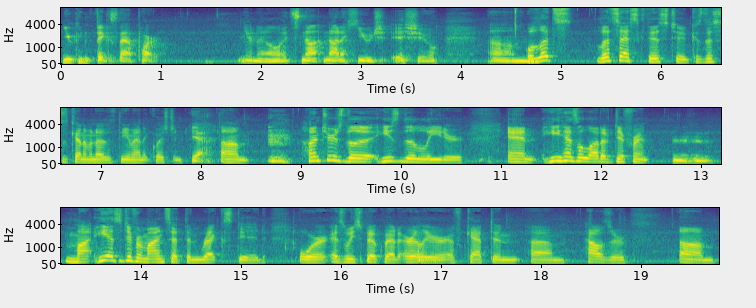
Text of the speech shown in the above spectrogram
you can fix that part. You know, it's not not a huge issue. Um, well, let's let's ask this too, because this is kind of another thematic question. Yeah. Hunter's the he's the leader, and he has a lot of different. Mi- he has a different mindset than Rex did, or as we spoke about earlier of Captain um, Hauser. Um,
